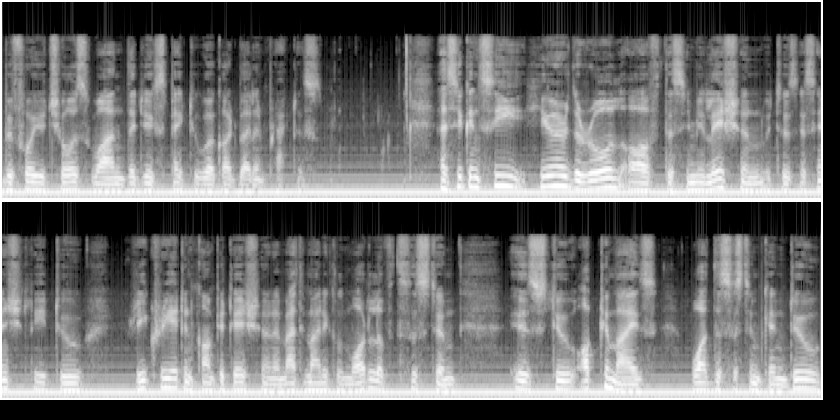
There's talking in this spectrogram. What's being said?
before you chose one that you expect to work out well in practice. As you can see here, the role of the simulation, which is essentially to recreate in computation a mathematical model of the system, is to optimize what the system can do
